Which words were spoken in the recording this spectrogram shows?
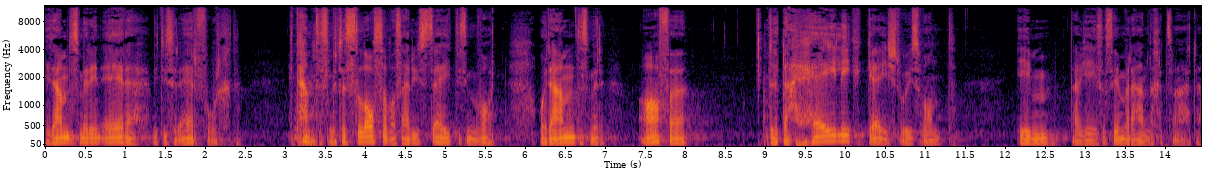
In dem, dass wir ihn ehren, mit unserer Ehrfurcht. In dem, dass wir das hören, was er uns sagt in seinem Wort. Und in dem, dass wir anfangen, durch den Heiligen Geist, der uns wohnt, ihm, dem Jesus, immer ähnlicher zu werden.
